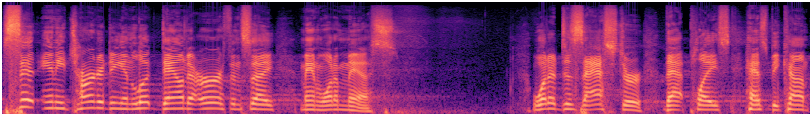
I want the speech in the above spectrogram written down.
sit in eternity and look down to earth and say, Man, what a mess. What a disaster that place has become.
